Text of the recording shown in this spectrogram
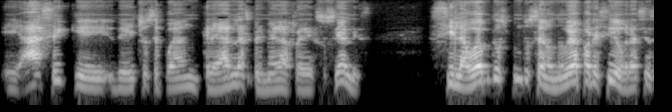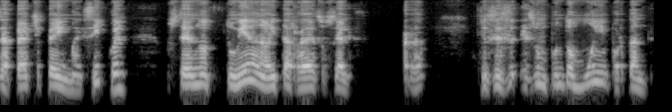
eh, hace que de hecho se puedan crear las primeras redes sociales. Si la web 2.0 no hubiera aparecido gracias a PHP y MySQL, ustedes no tuvieran ahorita redes sociales, Entonces es un punto muy importante.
